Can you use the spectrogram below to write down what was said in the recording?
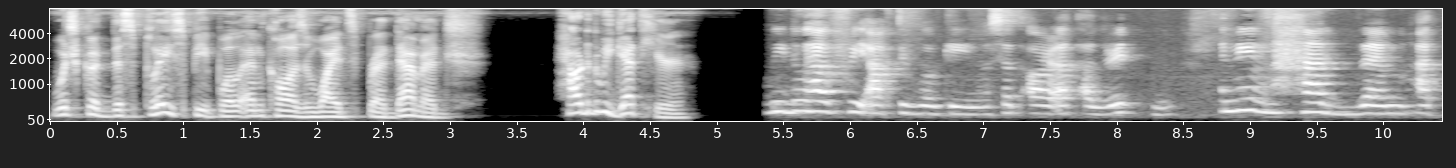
which could displace people and cause widespread damage. How did we get here? We do have free active volcanoes that are at alert. And we've had them at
